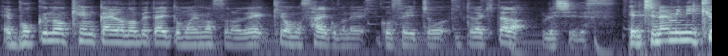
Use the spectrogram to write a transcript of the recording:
えー僕の見解を述べたいと思いますので、今日も最後までご清聴いただけたら嬉しいです。えーちなみに今日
